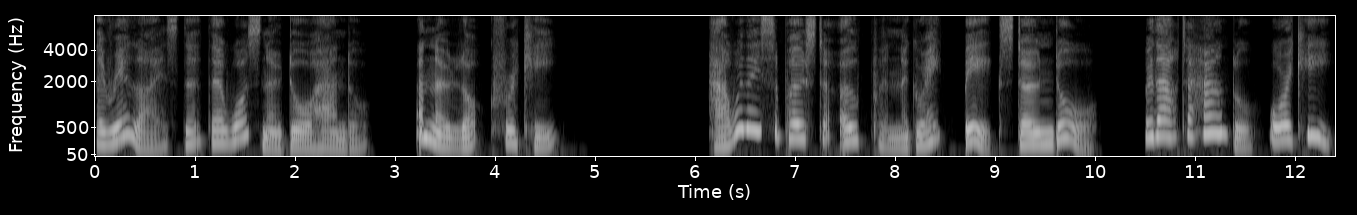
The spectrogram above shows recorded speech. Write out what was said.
they realized that there was no door handle and no lock for a key. How were they supposed to open a great big stone door without a handle or a key?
